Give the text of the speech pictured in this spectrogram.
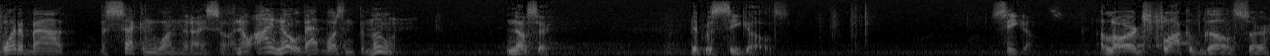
What about the second one that I saw? Now, I know that wasn't the moon. No, sir. It was seagulls. Seagulls. A large flock of gulls, sir.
